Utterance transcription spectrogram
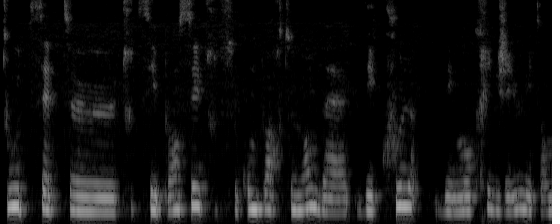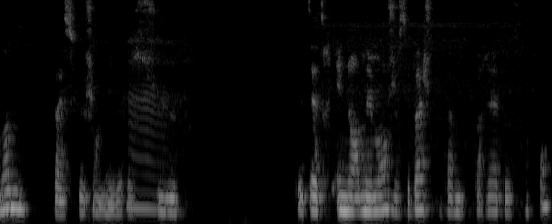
toute cette, euh, toutes ces pensées, tout ce comportement bah, découle des moqueries que j'ai eues étant homme parce que j'en ai reçu hmm. Peut-être énormément. Je sais pas, je peux pas me comparer à d'autres enfants,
